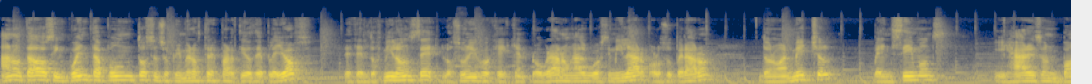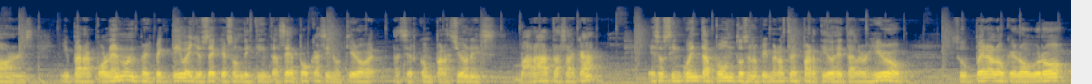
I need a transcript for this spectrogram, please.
ha anotado 50 puntos en sus primeros tres partidos de playoffs. Desde el 2011, los únicos que, que lograron algo similar o lo superaron, Donovan Mitchell, Ben Simmons y Harrison Barnes. Y para ponerlo en perspectiva, yo sé que son distintas épocas y no quiero hacer comparaciones baratas acá. Esos 50 puntos en los primeros tres partidos de Tyler Hero supera lo que logró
